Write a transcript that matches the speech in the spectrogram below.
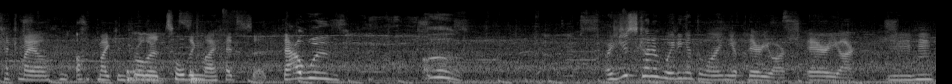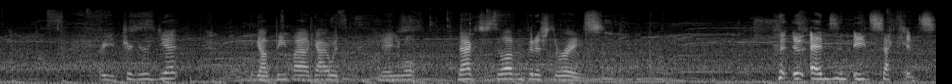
Catch my uh, off my controller, it's holding my headset. That was. Ugh. Are you just kind of waiting at the line? Yep, there you are. There you are. Mm-hmm. Are you triggered yet? You got beat by a guy with manual. Maxx, you still haven't finished the race. it ends in eight seconds.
